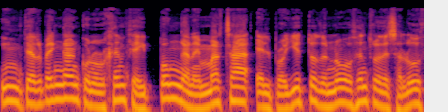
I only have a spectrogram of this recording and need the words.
intervengan con urgencia y pongan en marcha el proyecto de un nuevo centro de salud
